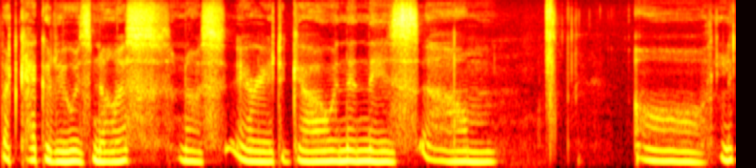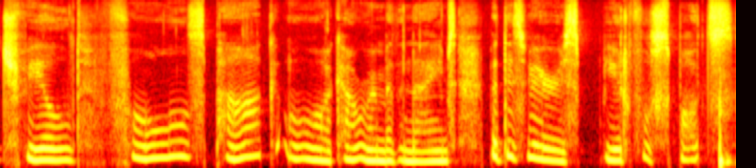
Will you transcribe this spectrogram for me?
but Kakadu is nice, nice area to go. And then there's um, oh, Litchfield Falls Park. Oh, I can't remember the names, but there's various beautiful spots,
